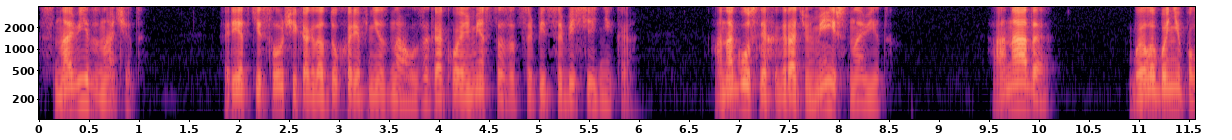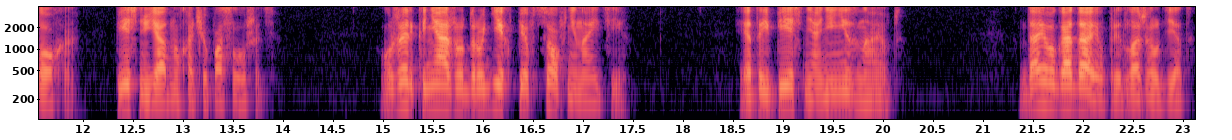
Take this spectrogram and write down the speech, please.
Сновид, значит? Редкий случай, когда Духарев не знал, за какое место зацепить собеседника. А на гуслях играть умеешь, Сновид? А надо? Было бы неплохо. Песню я одну хочу послушать. Ужель княжу других певцов не найти? Этой песни они не знают. «Дай угадаю», — предложил дед.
